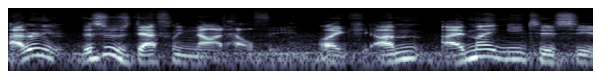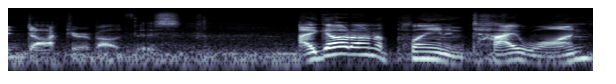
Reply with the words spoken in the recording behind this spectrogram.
I don't even. This was definitely not healthy. Like, I'm, I might need to see a doctor about this. I got on a plane in Taiwan,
